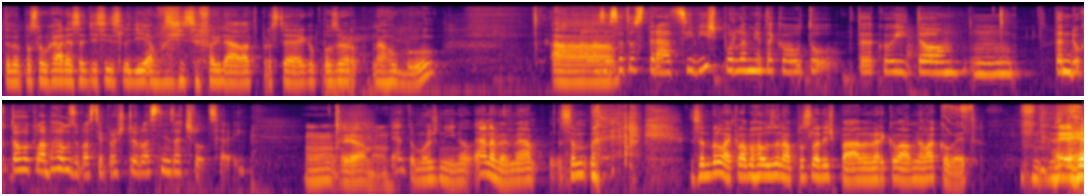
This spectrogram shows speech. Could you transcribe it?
tebe poslouchá 10 tisíc lidí a musí se fakt dávat prostě jako pozor na hubu. A... Ale zase to ztrácí, víš, podle mě takovou tu, takový to, mm, ten duch toho Clubhouse, vlastně proč to vlastně začalo celý. Mm, já no. Je to možný, no já nevím, já jsem, jsem byl na Clubhouse naposledy, když Páve Veverková měla covid. jo,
